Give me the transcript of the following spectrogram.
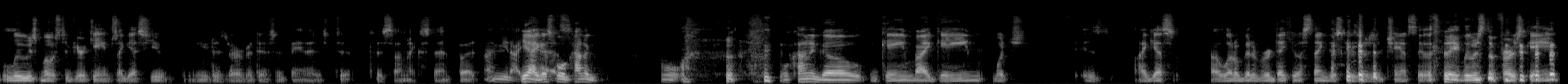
lose most of your games, I guess you you deserve a disadvantage to to some extent. But I mean, I yeah, I guess we'll kind of we'll, we'll kind of go game by game, which is, I guess, a little bit of a ridiculous thing just because there's a chance that they lose the first game.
